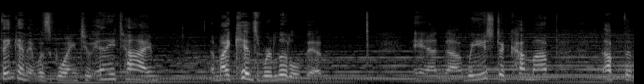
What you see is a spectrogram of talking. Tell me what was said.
thinking it was going to any time, and my kids were little then. And uh, we used to come up up the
